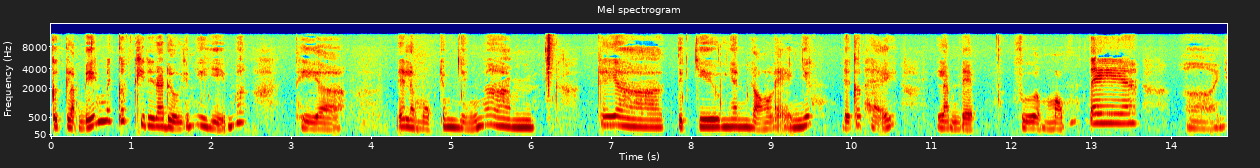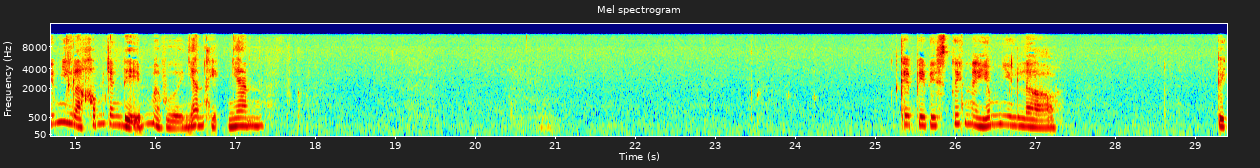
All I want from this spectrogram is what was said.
Cực làm biến make up khi đi ra đường giống như Diễm á thì uh, đây là một trong những um, cái à, uh, tuyệt chiêu nhanh gọn lẹ nhất để có thể làm đẹp vừa mỏng te uh, giống như là không trang điểm mà vừa nhanh thiệt nhanh. Cái BB stick này giống như là tuyệt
